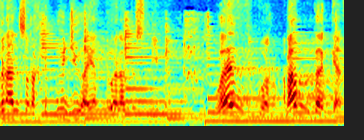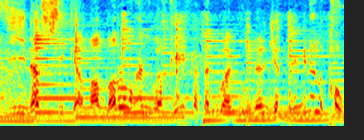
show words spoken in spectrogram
Quran surah ke-7 ayat 205. Wadhkur rabbaka fi nafsika tadarruan wa khifatan wa dunal jahri minal qawl.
